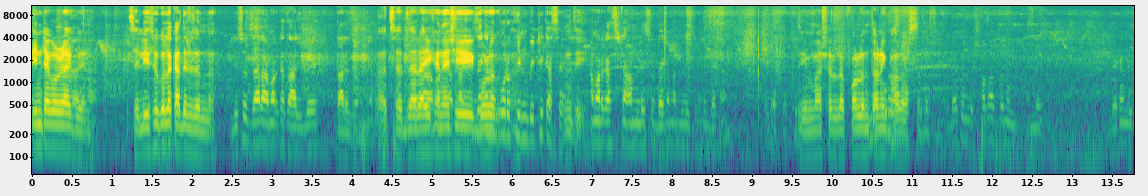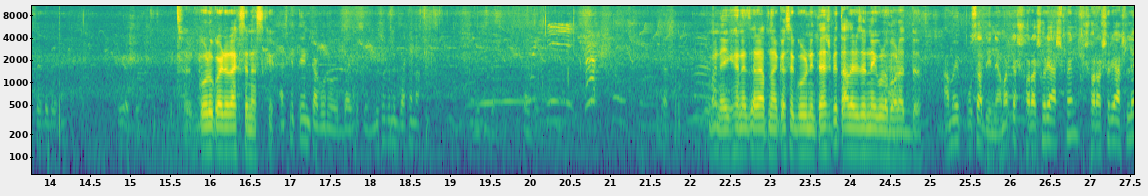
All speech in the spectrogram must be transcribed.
তিনটা গরু রাখবেন? হ্যাঁ, আচ্ছা লিচুগুলো কাদের জন্য? লিচু যারা আমার কাছে আসবে তার জন্য। আচ্ছা যারা এখানে এসে গরু গরু কিনবি ঠিক আছে? জি। আমার কাছে আম লিচু দেখেন আমি লিচু দেখান। ঠিক আছে? জি মাশাল্লাহ ফলন তো অনেক ভালো আছে। দেখুন সবার জন্য দেখেন এই সাইডে দেখেন। ঠিক আছে আচ্ছা গরু কয়টা রাখছেন আজকে? আজকে তিনটা গরু দেখাচ্ছি। লিচু দেখেন আপনি। দেখেন। মানে এখানে যারা আপনার কাছে গরু নিতে আসবে তাদের জন্য এগুলো বরাদ্দ। আমি পোষা দিন। আমার কাছে সরাসরি আসবেন সরাসরি আসলে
